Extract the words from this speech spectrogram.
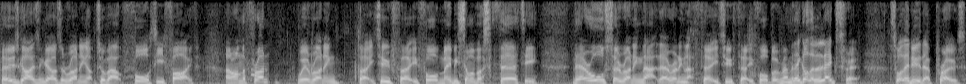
those guys and girls are running up to about 45. And on the front, we're running 32, 34, maybe some of us 30. They're also running that, they're running that 32, 34. But remember, they got the legs for it. That's what they do, they're pros.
